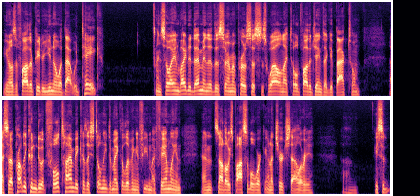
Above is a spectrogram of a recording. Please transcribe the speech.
you know, as a father, Peter, you know what that would take. And so I invited them into the sermon process as well. And I told Father James I'd get back to him. I said I probably couldn't do it full time because I still need to make a living and feed my family. And, and it's not always possible working on a church salary. Um, he said,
